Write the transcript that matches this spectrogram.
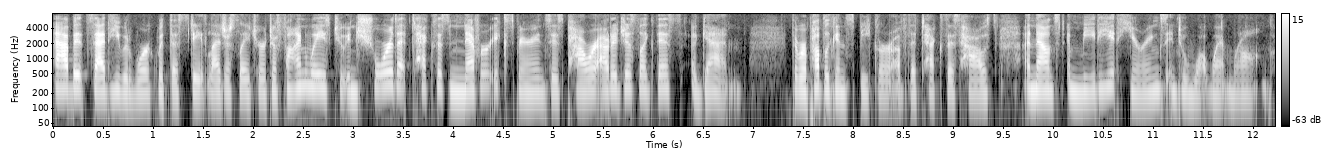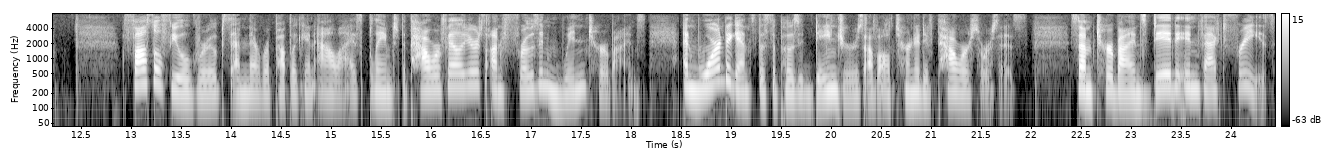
Abbott said he would work with the state legislature to find ways to ensure that Texas never experiences power outages like this again. The Republican Speaker of the Texas House announced immediate hearings into what went wrong. Fossil fuel groups and their Republican allies blamed the power failures on frozen wind turbines and warned against the supposed dangers of alternative power sources. Some turbines did, in fact, freeze,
